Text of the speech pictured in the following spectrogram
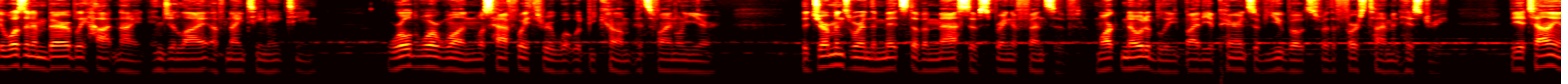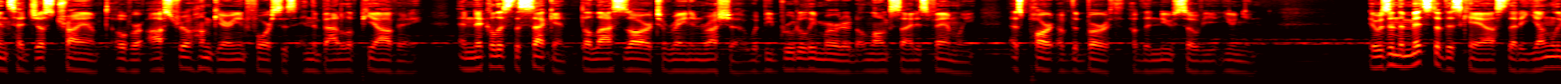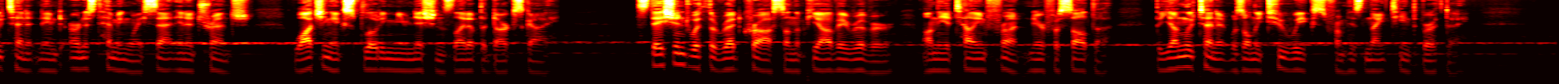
It was an unbearably hot night in July of 1918. World War I was halfway through what would become its final year. The Germans were in the midst of a massive spring offensive, marked notably by the appearance of U boats for the first time in history. The Italians had just triumphed over Austro Hungarian forces in the Battle of Piave, and Nicholas II, the last Tsar to reign in Russia, would be brutally murdered alongside his family as part of the birth of the new Soviet Union. It was in the midst of this chaos that a young lieutenant named Ernest Hemingway sat in a trench, watching exploding munitions light up the dark sky. Stationed with the Red Cross on the Piave River on the Italian front near Fossalta, the young lieutenant was only two weeks from his 19th birthday.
